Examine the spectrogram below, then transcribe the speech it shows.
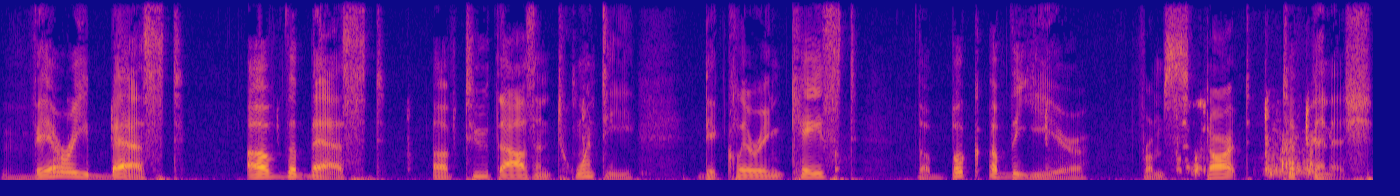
very best of the best of 2020 declaring Caste the book of the year from start to finish.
